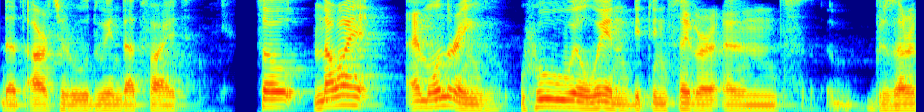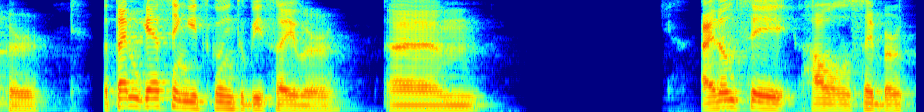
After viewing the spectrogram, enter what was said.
that Archer would win that fight. So now I, I'm wondering who will win between Saber and Berserker. But I'm guessing it's going to be Saber. Um, I don't see how Saber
